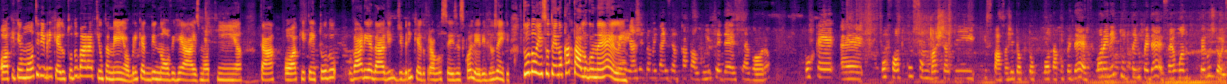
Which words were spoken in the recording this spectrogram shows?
Ó, aqui tem um monte de brinquedo, tudo baratinho também, ó. Brinquedo de nove reais, motinha, tá? Ó, aqui tem tudo, variedade de brinquedo pra vocês escolherem, viu, gente? Tudo isso tem no catálogo, né, Ellen? Tem, a gente também tá enviando catálogo em PDF agora. Porque é, por foto consome bastante espaço. A gente optou por botar pro PDF. Porém, nem tudo tem no PDF. Aí eu mando pelos dois.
